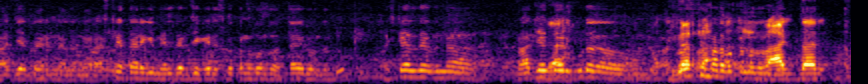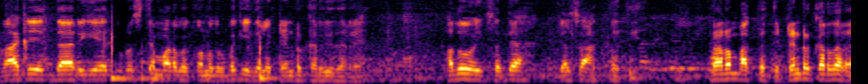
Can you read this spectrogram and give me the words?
ರಾಜ್ಯ ಹೆದ್ದಾರಿನ ಅದನ್ನು ರಾಷ್ಟ್ರೀಯ ಹೆದ್ದಾರಿಗೆ ಮೇಲ್ದರ್ಜೆಗೇರಿಸಬೇಕು ಅನ್ನೋದು ಒಂದು ಒತ್ತಾಯ ಇರುವಂಥದ್ದು. ಅಷ್ಟೇ ಅಲ್ಲದೆ ಅದನ್ನು ರಾಜ್ಯ ಹೆದ್ದಾರಿ ಕೂಡ ದುರಸ್ತಿ ಮಾಡಬೇಕು ಅನ್ನೋದು ರಾಜಧಾರಿ ರಾಜ್ಯ ಹೆದ್ದಾರಿಗೆ ದುರಸ್ತಿ ಮಾಡಬೇಕು ಅನ್ನೋದ್ರ ಬಗ್ಗೆ ಈಗಲೇ ಟೆಂಡರ್ ಕರೆದಿದ್ದಾರೆ. ಅದು ಈಗ ಸದ್ಯ ಕೆಲಸ ಆಗ್ತೈತಿ. ಪ್ರಾರಂಭ ಆಗ್ತೈತಿ. ಟೆಂಡರ್ ಕರೆದಾರ.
